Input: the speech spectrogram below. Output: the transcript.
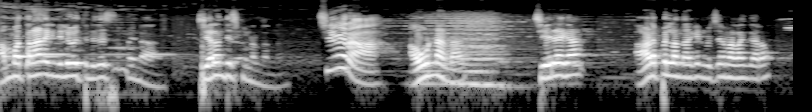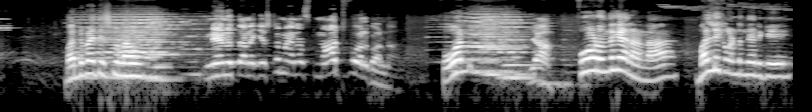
అమ్మ తనానికి నిలువెత్తి నిదర్శనమైన చీరను తీసుకున్నాను నాన్న. చీరా? అవును నాన్న. చీరేగా ఆడపిల్ల అందరికి నృత్యం అలంకారం. మరి నువ్వే తీసుకున్నావు? నేను తనకిష్టమైన స్మార్ట్ ఫోన్ కొన్నాను. ఫోన్? యా. ఫోన్ ఉందిగా నాన్న. మళ్ళీ కొంటుంది దేనికి?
